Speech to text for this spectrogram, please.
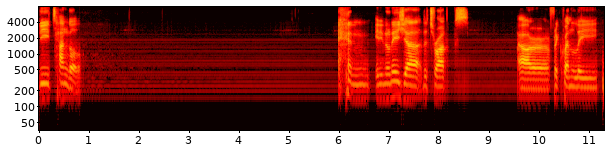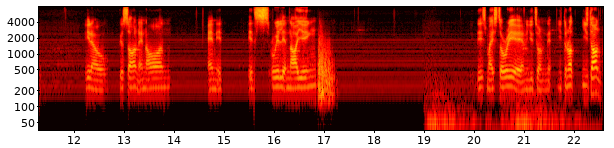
the Tunngle and in Indonesia the trucks are frequently you know goes on and on and it it's really annoying this is my story and you don't you do not you don't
